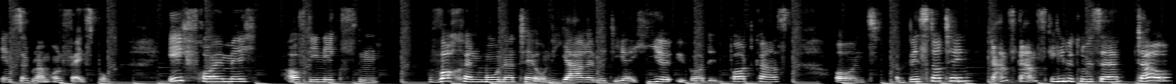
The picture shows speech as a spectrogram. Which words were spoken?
Instagram und Facebook. Ich freue mich auf die nächsten Wochen, Monate und Jahre mit dir hier über den Podcast. Und bis dorthin, ganz, ganz liebe Grüße. Ciao.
